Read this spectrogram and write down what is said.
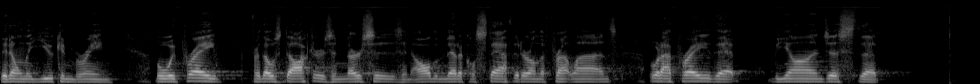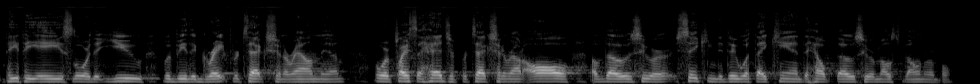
that only you can bring. Lord, we pray for those doctors and nurses and all the medical staff that are on the front lines. Lord, I pray that beyond just the PPEs, Lord, that you would be the great protection around them. Lord, place a hedge of protection around all of those who are seeking to do what they can to help those who are most vulnerable.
